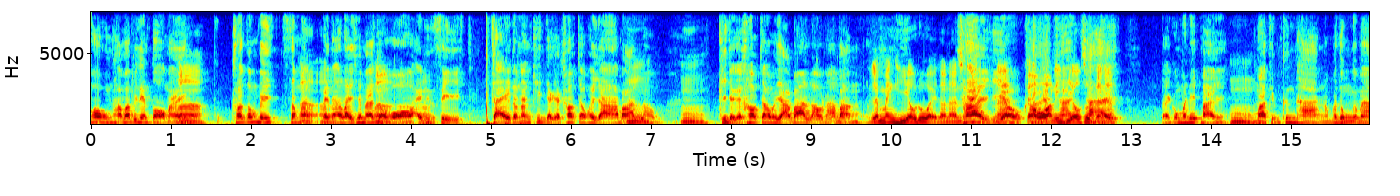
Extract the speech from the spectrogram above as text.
พ่อผมถามว่าไปเรียนต่อไหมอ่าเขาต้องไปสมัครอ่าเป็นอะไรใช่ไหมอ่าจวอ่า ไอเดนซีใจตอนนั้นคิดอยากจะเข้าเจ้าพระยาบ้านเรา อืม คิดอยากจะเข้าเจ้าพระยาบ้านเรานะบางแล้วแม่งเฮี้ยวด้วยตอนนั้นใช่เฮียวนะจาวอนี่เฮี้ยวสุดแล้วใช่นะ แต่ก็ไม่ได้ไปอืมมาถึงครึ่งทางมาตรงมา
